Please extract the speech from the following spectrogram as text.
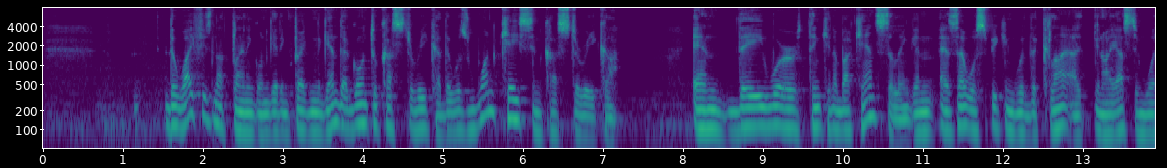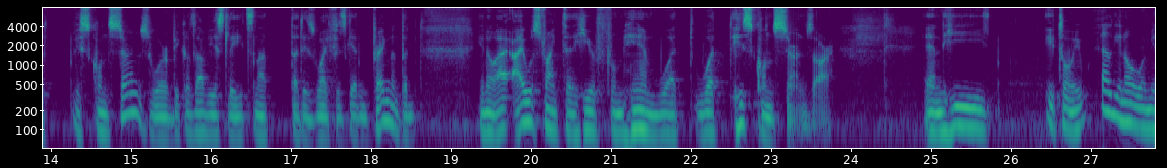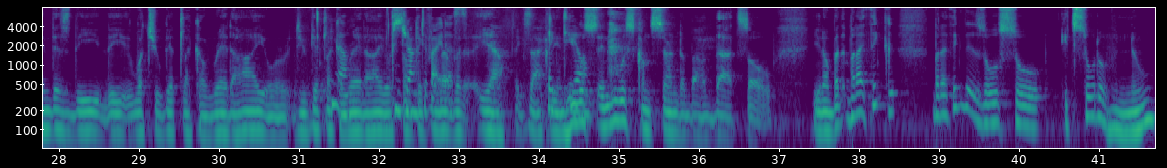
The wife is not planning on getting pregnant again. They're going to Costa Rica. There was one case in Costa Rica and they were thinking about canceling. And as I was speaking with the client, I, you know, I asked him what his concerns were because obviously it's not that his wife is getting pregnant, but you know, I, I was trying to hear from him what what his concerns are, and he he told me, well, you know, I mean, there's the the what you get like a red eye, or do you get like yeah. a red eye or something from that? But yeah, exactly. Big and deal. he was and he was concerned about that. So, you know, but but I think, but I think there's also it's sort of new.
